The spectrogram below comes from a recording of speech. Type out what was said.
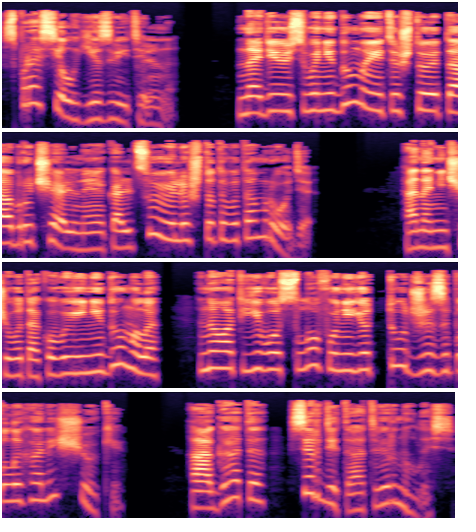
спросил язвительно. «Надеюсь, вы не думаете, что это обручальное кольцо или что-то в этом роде?» Она ничего такого и не думала, но от его слов у нее тут же заполыхали щеки. Агата сердито отвернулась.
